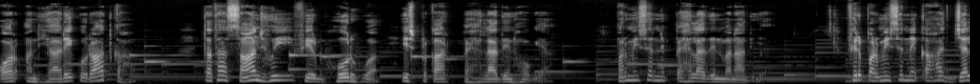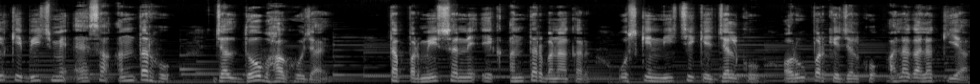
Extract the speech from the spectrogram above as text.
और अंधियारे को रात कहा। तथा साँझ हुई, फिर भोर हुआ। इस प्रकार पहला दिन हो गया। परमेश्वर ने पहला दिन बना दिया। फिर परमेश्वर ने कहा, जल के बीच में ऐसा अंतर हो, जल दो भाग हो जाए। तब परमेश्वर ने एक अंतर बनाकर उसके नीचे के जल को और ऊपर के जल को अलग अलग किया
